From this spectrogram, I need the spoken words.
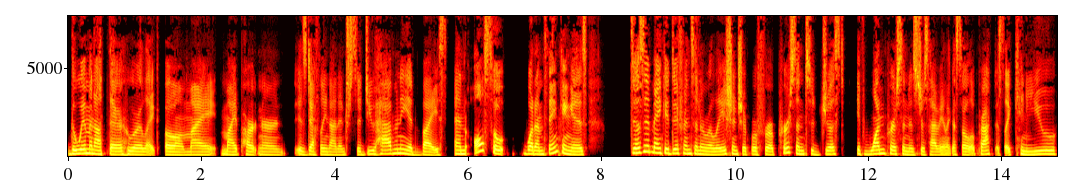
the women out there who are like, "Oh, my my partner is definitely not interested." Do you have any advice? And also what I'm thinking is does it make a difference in a relationship or for a person to just if one person is just having like a solo practice like can you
